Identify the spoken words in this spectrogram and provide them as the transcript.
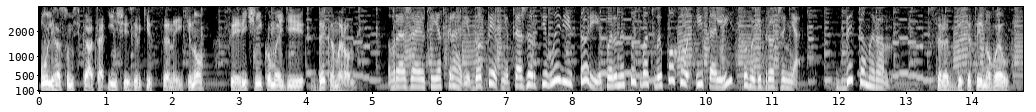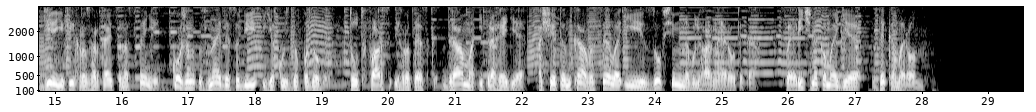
Ольга Сумська та інші зірки сцени і кіно в феєрічній комедії Декамерон. Вражаючи яскраві, дотепні та жартівливі історії перенесуть вас в епоху італійського відродження. Декамерон. Серед десяти новел, дія яких розгортається на сцені, кожен знайде собі якусь до вподоби. Тут фарс і гротеск, драма і трагедія, а ще тонка, весела і зовсім не вульгарна еротика. Феєрічна комедія Декамерон.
